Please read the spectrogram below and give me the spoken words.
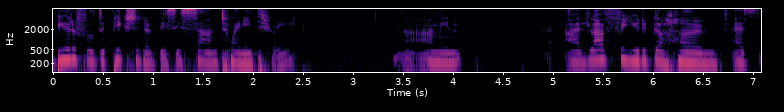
beautiful depiction of this is Psalm 23. I mean, I'd love for you to go home as,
